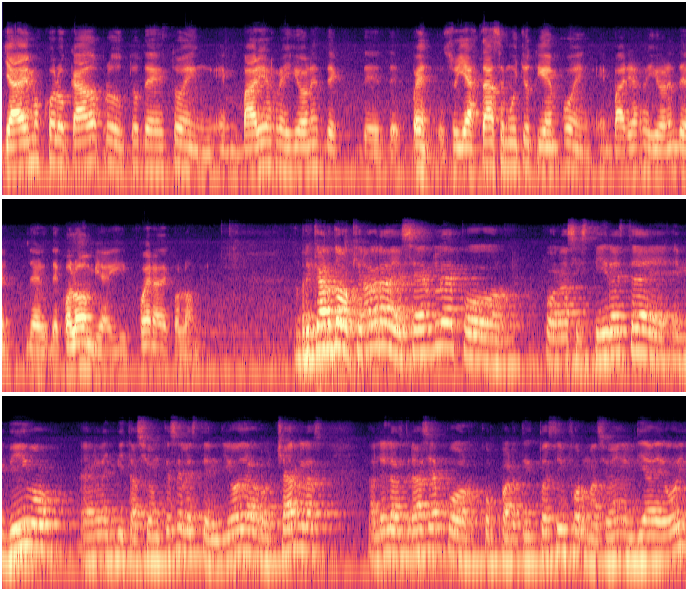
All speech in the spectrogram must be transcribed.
ya hemos colocado productos de esto en, varias regiones de, bueno, eso ya está hace mucho tiempo en, varias regiones de Colombia y fuera de Colombia. Ricardo, quiero agradecerle por, por asistir a este en vivo, a la invitación que se le extendió de Agrocharlas. Darle las gracias por compartir toda esta información en el día de hoy.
